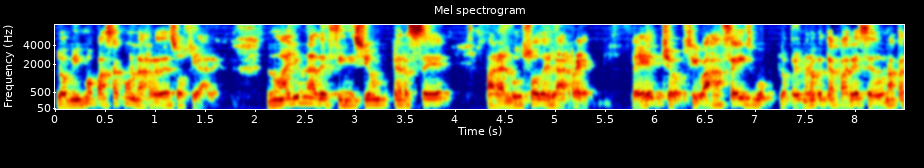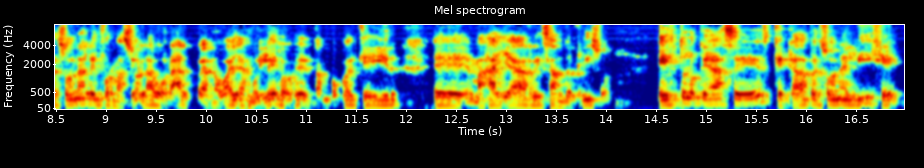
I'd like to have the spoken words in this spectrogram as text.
Lo mismo pasa con las redes sociales. No hay una definición per se para el uso de la red. De hecho, si vas a Facebook, lo primero que te aparece de una persona es la información laboral. O sea, no vayas muy lejos, ¿eh? tampoco hay que ir eh, más allá rizando el rizo. Esto lo que hace es que cada persona elige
